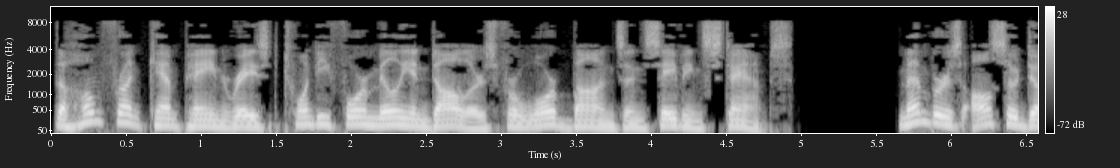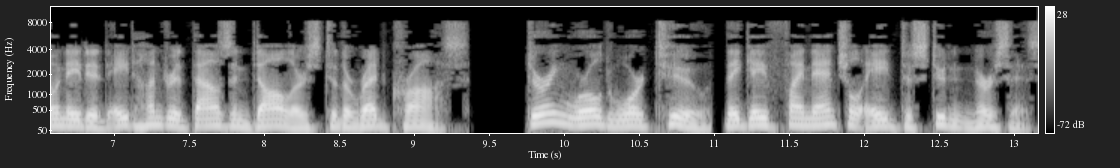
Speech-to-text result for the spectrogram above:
The Homefront campaign raised $24 million for war bonds and savings stamps. Members also donated $800,000 to the Red Cross. During World War II, they gave financial aid to student nurses.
